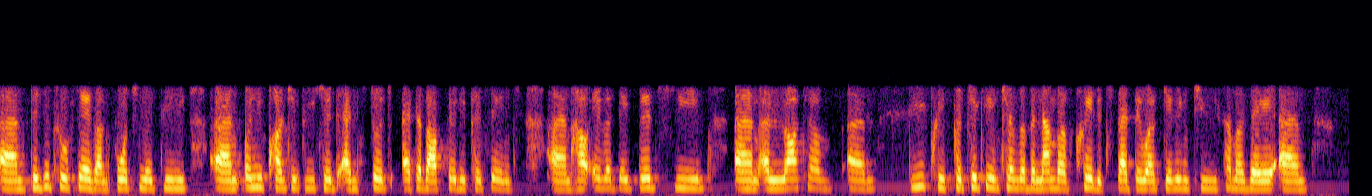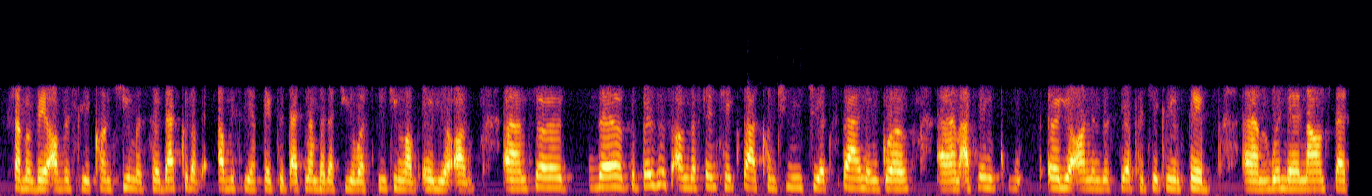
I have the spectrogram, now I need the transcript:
um, digital sales, unfortunately, um, only contributed and stood at about 30%. Um, however, they did see um, a lot of um, decrease, particularly in terms of the number of credits that they were giving to some of their um, some of their obviously consumers. So that could have obviously affected that number that you were speaking of earlier on. Um, so the the business on the fintech side continues to expand and grow. Um, I think earlier on in this year, particularly in Feb, um, when they announced that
